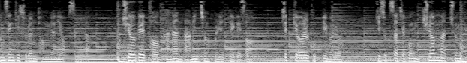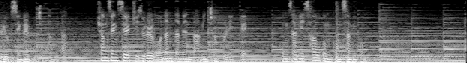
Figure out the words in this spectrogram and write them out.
평생 기술은 정년이 없습니다. 취업에 더 강한 남인천 폴리텍에서 10개월 국비무료 기숙사 제공 취업 맞춤 교육생을 모집합니다. 평생 쓸 기술을 원한다면 남인천 폴리텍 032-450-0320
